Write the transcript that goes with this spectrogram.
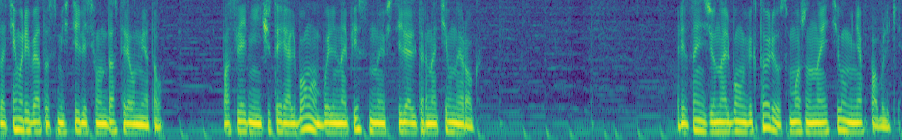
Затем ребята сместились в индастриал метал. Последние четыре альбома были написаны в стиле альтернативный рок — Рецензию на альбом Victorious можно найти у меня в паблике.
